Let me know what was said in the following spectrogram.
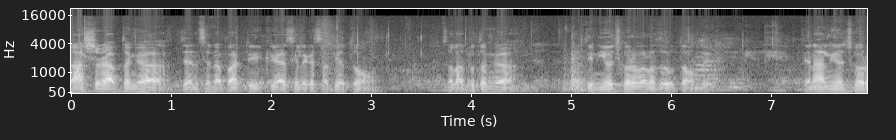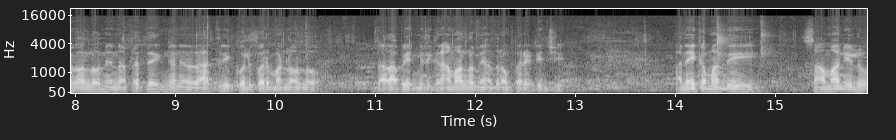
రాష్ట్ర వ్యాప్తంగా జనసేన పార్టీ క్రియాశీలక సభ్యత్వం చాలా అద్భుతంగా ప్రతి నియోజకవర్గంలో జరుగుతూ ఉంది. తెనాలి నియోజకవర్గంలో నిన్న ప్రత్యేకంగా నిన్న రాత్రి కొలిపరి మండలంలో దాదాపు ఎనిమిది గ్రామాల్లో మేము అందరం పర్యటించి అనేక మంది సామాన్యులు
